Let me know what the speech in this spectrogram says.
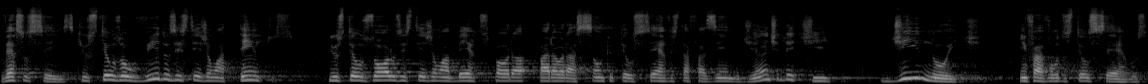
Verso 6: Que os teus ouvidos estejam atentos e os teus olhos estejam abertos para, para a oração que o teu servo está fazendo diante de ti, dia e noite, em favor dos teus servos,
